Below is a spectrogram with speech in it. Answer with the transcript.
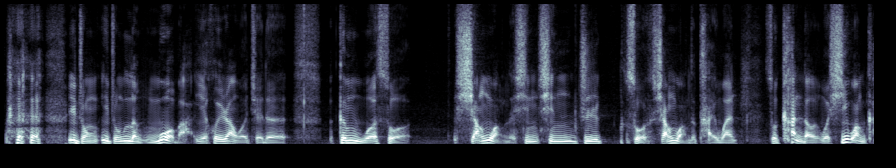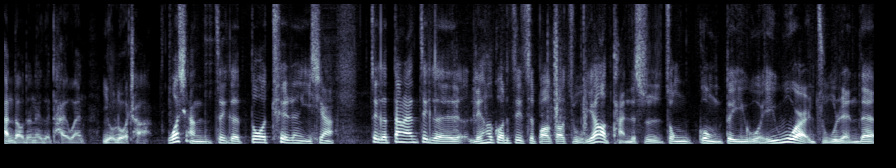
一种一种冷漠吧，也会让我觉得跟我所向往的心心之所向往的台湾所看到，我希望看到的那个台湾有落差。我想这个多确认一下。这个当然，这个联合国的这次报告主要谈的是中共对于维吾尔族人的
